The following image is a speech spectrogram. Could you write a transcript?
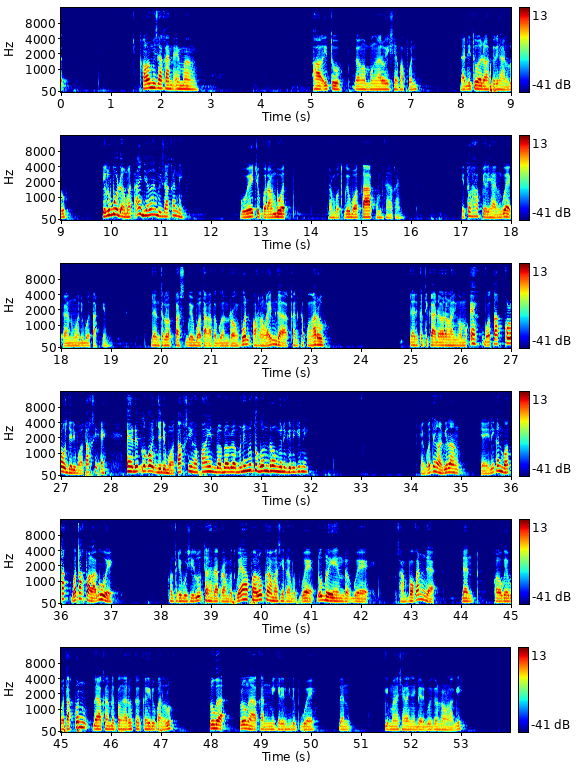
kalau misalkan emang hal itu gak mempengaruhi siapa pun dan itu adalah pilihan lu ya lu bodo amat aja lah misalkan nih. Gue cukur rambut. Rambut gue botak misalkan. Itu hak pilihan gue kan mau dibotakin. Dan terlepas gue botak atau gondrong pun orang lain gak akan kepengaruh. Dan ketika ada orang lain ngomong eh botak kok lo jadi botak sih? Eh eh dit lo kok jadi botak sih? Ngapain? Bla bla bla. Mending lo tuh gondrong gini gini gini. Yang gue tinggal bilang ya ini kan botak botak pala gue kontribusi lu terhadap rambut gue apa? Lu keramasin rambut gue lu beliin gue sampo kan nggak? Dan kalau gue botak pun gak akan berpengaruh ke kehidupan lu. Lu gak lu gak akan mikirin hidup gue. Dan gimana caranya biar gue gondrong lagi?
